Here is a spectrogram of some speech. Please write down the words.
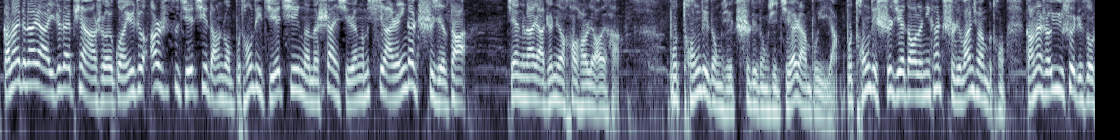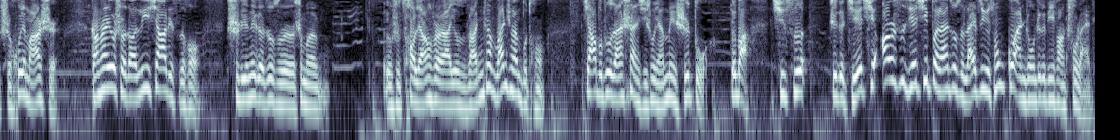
刚才跟大家一直在谝啊，说关于这二十四节气当中不同的节气，我们陕西人、我们西安人应该吃些啥？今天跟大家真的要好好聊一下，不同的东西吃的东西截然不一样，不同的时节到了，你看吃的完全不同。刚才说雨水的时候吃烩麻食，刚才又说到立夏的时候吃的那个就是什么，又是炒凉粉啊，又是啥？你看完全不同。架不住咱陕西首先美食多，对吧？其次，这个节气二十四节气本来就是来自于从关中这个地方出来的，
